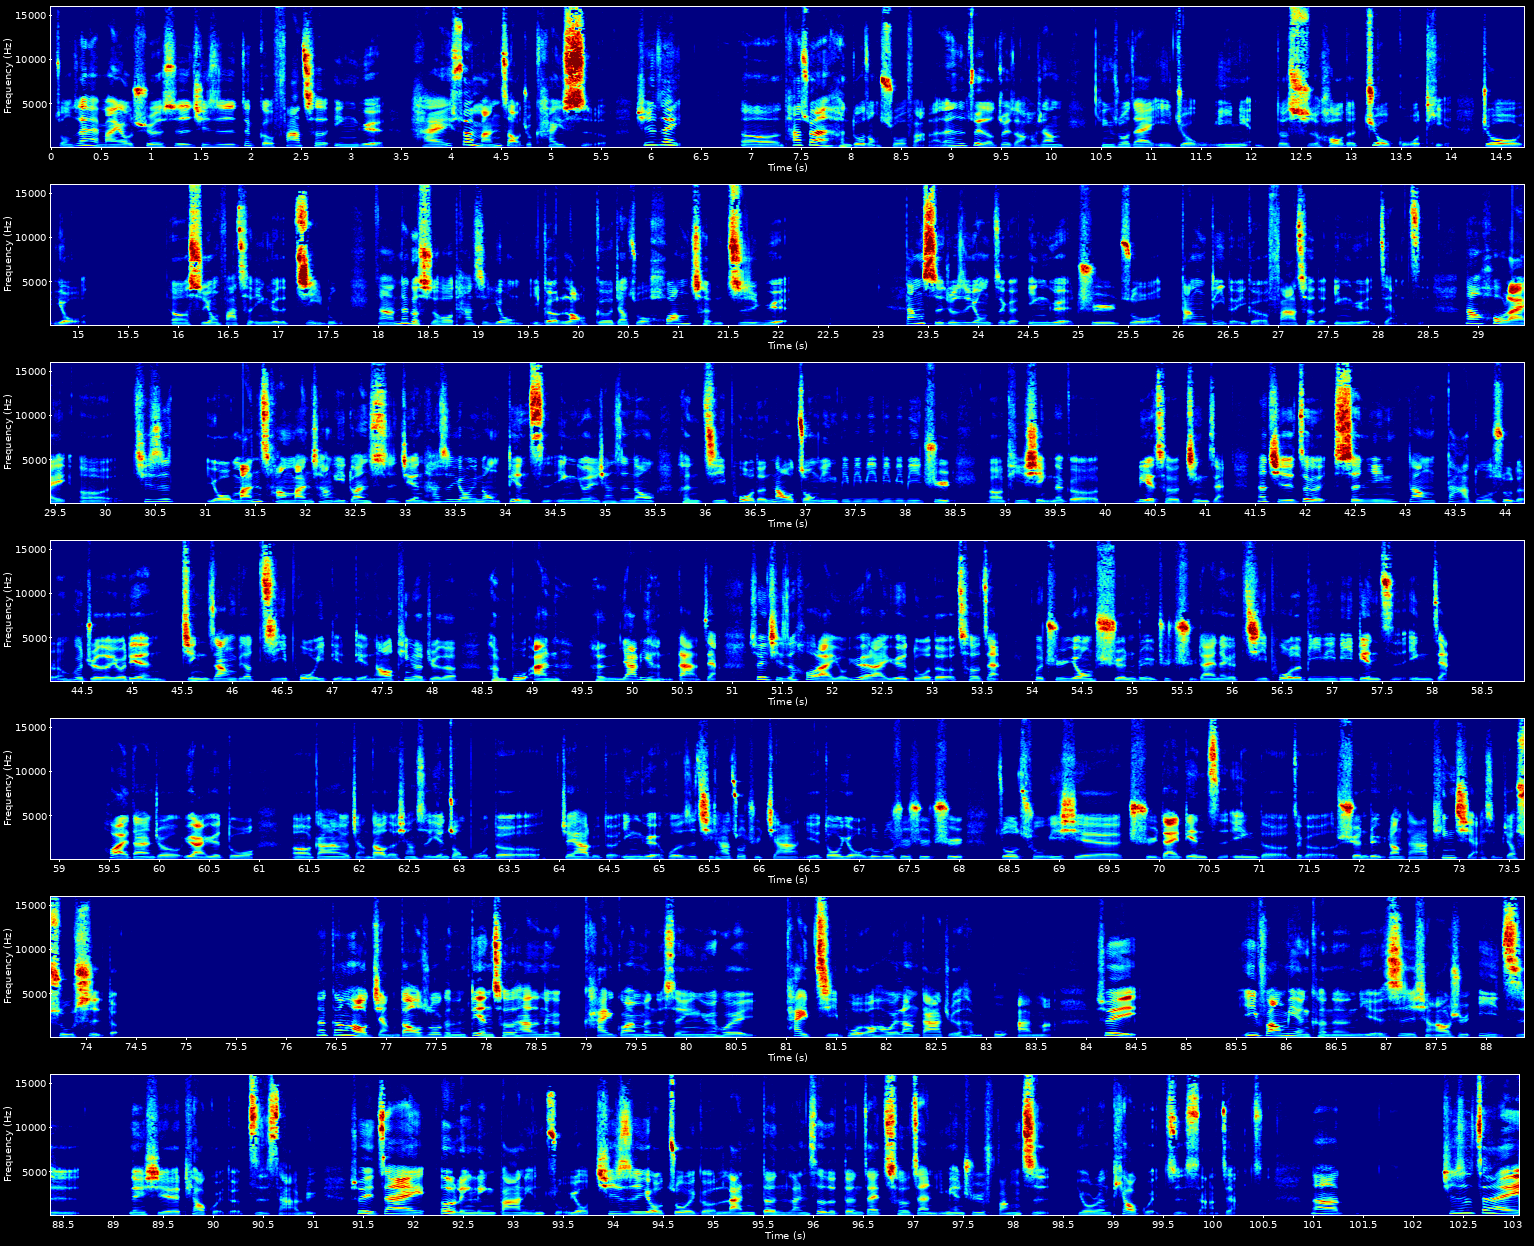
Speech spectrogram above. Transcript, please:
总之还蛮有趣的是，其实这个发车音乐还算蛮早就开始了。其实，在呃，它虽然很多种说法了，但是最早最早好像听说，在一九五一年的时候的旧国铁就有呃使用发车音乐的记录。那那个时候，它是用一个老歌叫做《荒城之月》，当时就是用这个音乐去做当地的一个发车的音乐这样子。那后来呃，其实。有蛮长蛮长一段时间，它是用那种电子音，有点像是那种很急迫的闹钟音，哔哔哔哔哔哔去呃提醒那个列车进站。那其实这个声音让大多数的人会觉得有点紧张，比较急迫一点点，然后听了觉得很不安，很压力很大这样。所以其实后来有越来越多的车站会去用旋律去取代那个急迫的哔哔哔电子音这样。快当然就越来越多，呃，刚刚有讲到的，像是严总博的 JR 的音乐，或者是其他作曲家，也都有陆陆续续去做出一些取代电子音的这个旋律，让大家听起来是比较舒适的。那刚好讲到说，可能电车它的那个开关门的声音，因为会太急迫的话，会让大家觉得很不安嘛，所以一方面可能也是想要去抑制。那些跳轨的自杀率，所以在二零零八年左右，其实有做一个蓝灯，蓝色的灯在车站里面去防止有人跳轨自杀这样子。那其实，在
